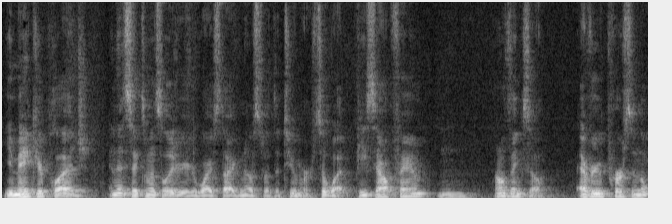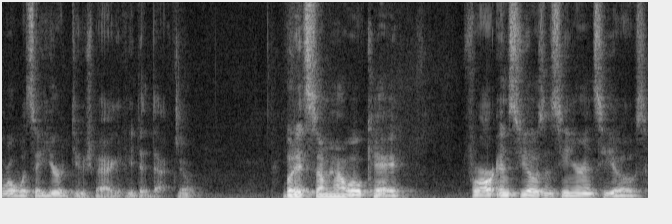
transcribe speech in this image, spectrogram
You make your pledge, and then six months later, your wife's diagnosed with a tumor. So what? Peace out, fam. Mm I don't think so. Every person in the world would say you're a douchebag if you did that. Yep. But it's somehow okay for our NCOs and senior NCOs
